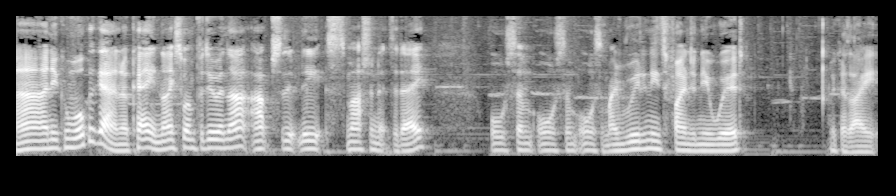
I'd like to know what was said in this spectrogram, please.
And you can walk again. Okay, nice one for doing that. Absolutely smashing it today. Awesome, awesome, awesome. I really need to find a new word because I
